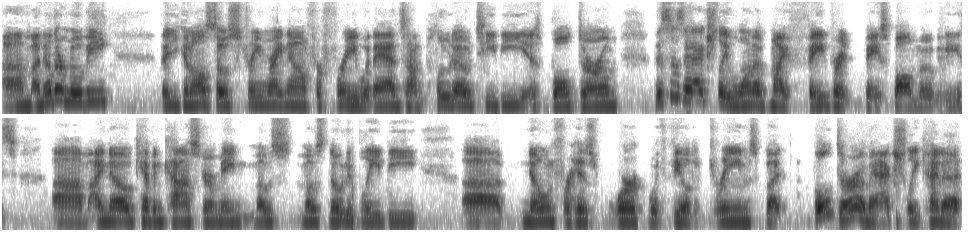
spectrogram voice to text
Um, another movie that you can also stream right now for free with ads on Pluto TV is Bull Durham. This is actually one of my favorite baseball movies. Um, I know Kevin Costner may most most notably be uh, known for his work with Field of Dreams, but Bull Durham actually kind of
